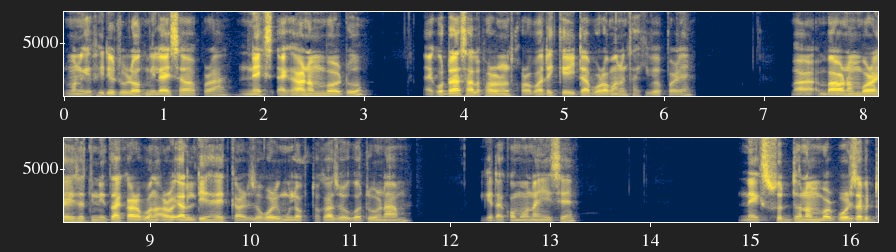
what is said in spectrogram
তোমালোকে ভিডিঅ'টোৰ লগত মিলাই চাব পৰা। নেক্সট এঘাৰ নম্বৰটো একোটা ছালফাৰ অণুত সৰ্বাধিক কেইটা পৰমাণু থাকিব পাৰে? বাৰ নম্বৰ আহিছে তিনিটা কাৰ্বন আৰু এলডিহাইড কাৰ্যকৰী মূলক থকা যৌগটোৰ নাম। এইকেইটা কমন আহিছে। নেক্সট চৈধ্য নম্বৰ পৰ্যাবৃত্ত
